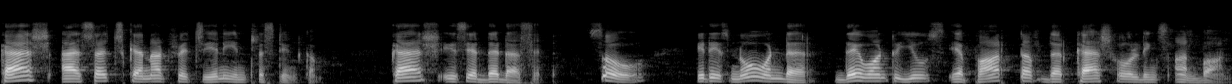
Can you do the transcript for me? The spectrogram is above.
Cash as such cannot fetch any interest income. Cash is a dead asset. So, it is no wonder they want to use a part of their cash holdings on bond.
